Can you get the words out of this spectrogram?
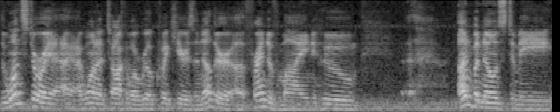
the one story I, I want to talk about real quick here is another uh, friend of mine who, uh, unbeknownst to me,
